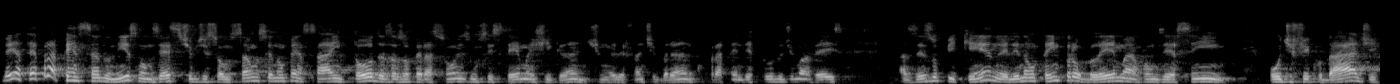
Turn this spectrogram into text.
bem até para pensando nisso, vamos dizer, esse tipo de solução, você não pensar em todas as operações, um sistema gigante, um elefante branco para atender tudo de uma vez. Às vezes o pequeno, ele não tem problema, vamos dizer assim, ou dificuldade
